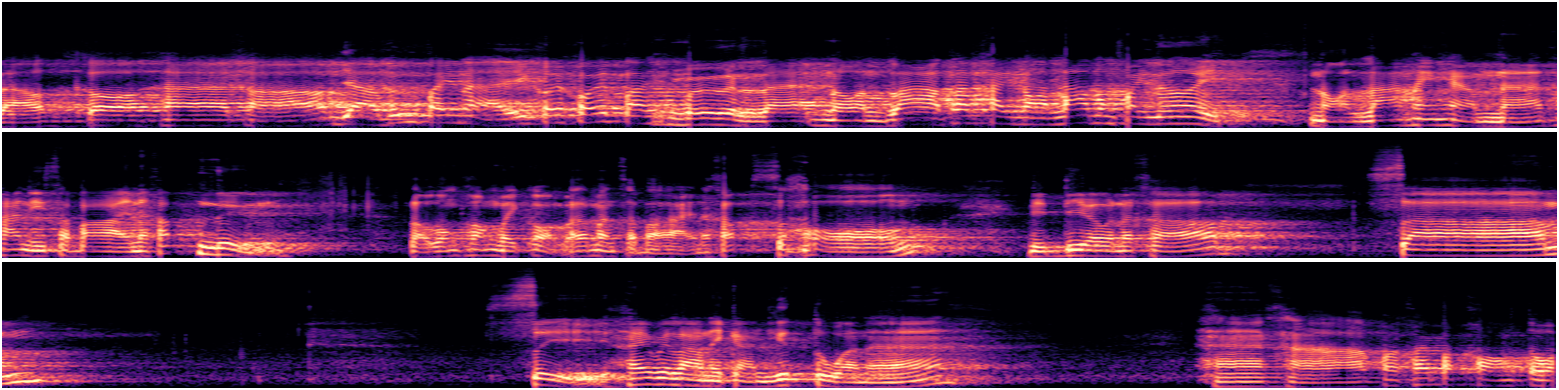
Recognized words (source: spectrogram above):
แล้วก็ห้าครับ อย่าเพิ่งไปไหน ค่อยๆไต่มือและนอนราบถ้าใครนอนราบลงไปเลย นอนราบให้แฮมนะท่านี้สบายนะครับหนึ่งเราต้องท่องไว้ก่อนว่ามันสบายนะครับสองนิดเดียวนะครับสามสี่ให้เวลาในการยืดตัวนะห้าครับค่อยๆประคองตัว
